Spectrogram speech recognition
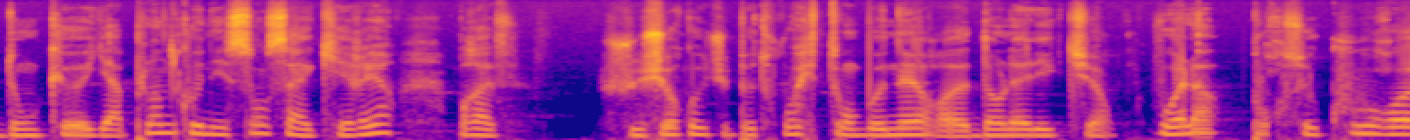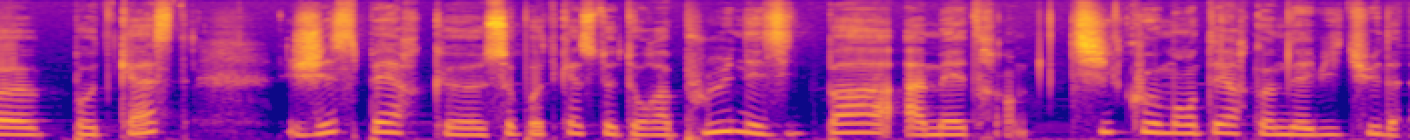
donc euh, il y a plein de connaissances à acquérir. Bref, je suis sûr que tu peux trouver ton bonheur euh, dans la lecture. Voilà pour ce court podcast. J'espère que ce podcast t'aura plu. N'hésite pas à mettre un petit commentaire comme d'habitude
